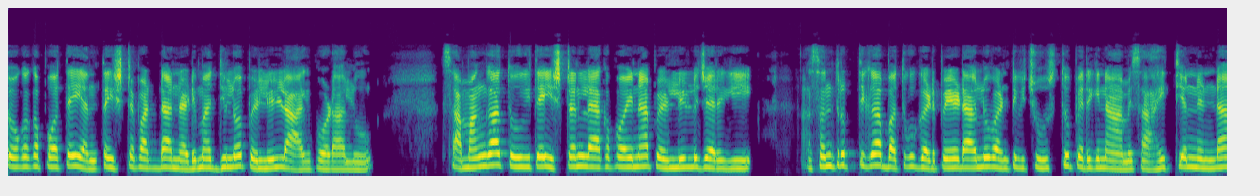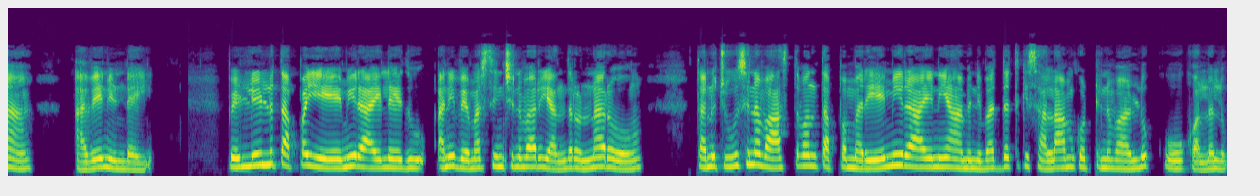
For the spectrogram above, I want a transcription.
తూగకపోతే ఎంత ఇష్టపడ్డా నడి మధ్యలో పెళ్ళిళ్ళు ఆగిపోవడాలు సమంగా తూగితే ఇష్టం లేకపోయినా పెళ్ళిళ్ళు జరిగి అసంతృప్తిగా బతుకు గడిపేయడాలు వంటివి చూస్తూ పెరిగిన ఆమె సాహిత్యం నిండా అవే నిండాయి. పెళ్ళిళ్ళు తప్ప ఏమీ రాయలేదు అని విమర్శించిన వారు ఎందరున్నారో తను చూసిన వాస్తవం తప్ప మరేమీ రాయని ఆమె నిబద్ధతకి సలాం కొట్టిన వాళ్ళు కోకొల్లలు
